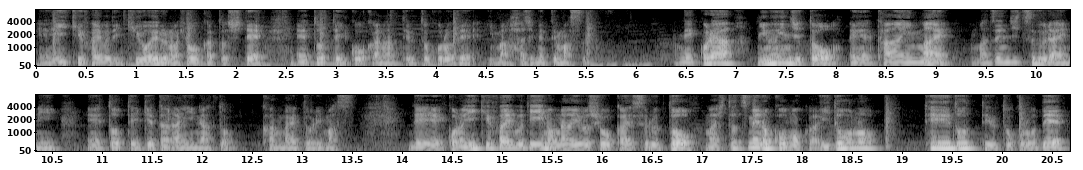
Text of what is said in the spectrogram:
え EQ5D、QOL の評価として、え取っていこうかなっていうところで今始めてます。で、これは入院時と、え退院前、まあ、前日ぐらいに、え取っていけたらいいなと考えております。で、この EQ5D の内容を紹介すると、まあ、一つ目の項目は移動の程度っていうところで、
